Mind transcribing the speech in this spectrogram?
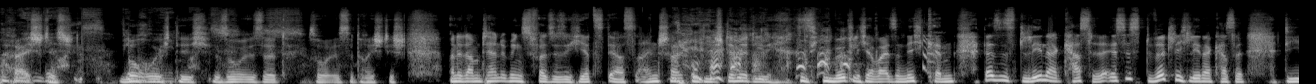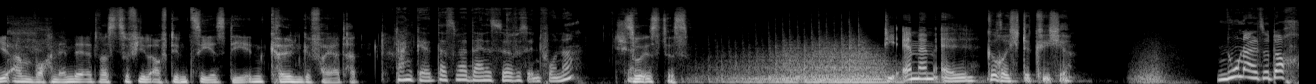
Richtig. Beruhig dich. So ist es. So ist es richtig. Meine Damen und Herren, übrigens, falls Sie sich jetzt erst einschalten, die Stimme, die Sie möglicherweise nicht kennen, das ist Lena Kassel. Es ist wirklich Lena Kassel, die am Wochenende etwas zu viel auf dem CSD in Köln gefeiert hat. Danke. Das war deine Service-Info, ne? Schön. So ist es. Die MML Gerüchteküche. Nun also doch.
